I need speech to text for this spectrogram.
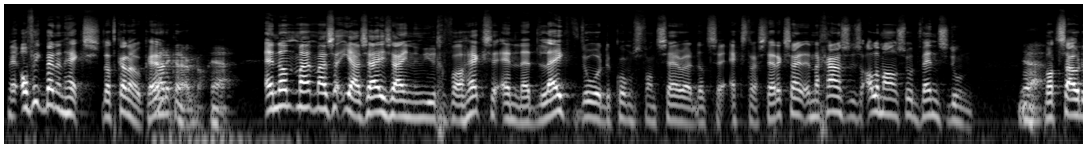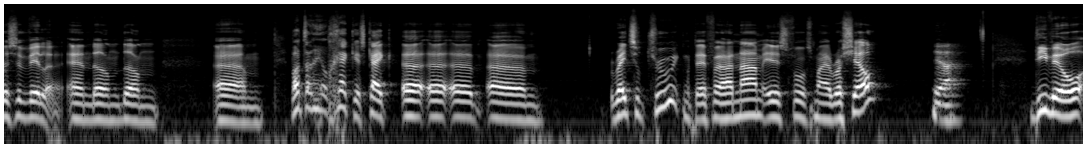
Nee, of ik ben een heks, dat kan ook, hè? Maar dat kan ook nog, ja. En dan, maar, maar ja, zij zijn in ieder geval heksen. En het lijkt door de komst van Sarah dat ze extra sterk zijn. En dan gaan ze dus allemaal een soort wens doen. ja. Wat zouden ze willen? En dan. dan ehm, wat dan heel gek is. Kijk, eh, eh, eh, ehm, Rachel True, ik moet even. Haar naam is volgens mij Rachel. Ja. Die wil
